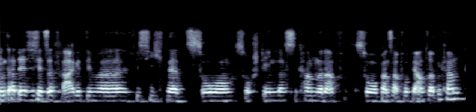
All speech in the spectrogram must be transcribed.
Und das ist jetzt eine Frage, die man für sich nicht so, so stehen lassen kann oder so ganz einfach beantworten kann.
